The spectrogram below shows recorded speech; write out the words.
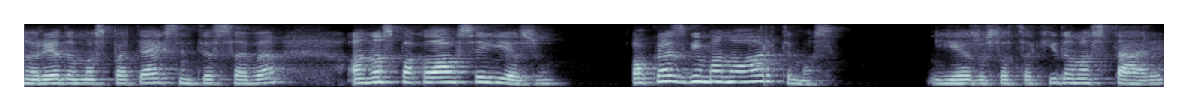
Norėdamas pateisinti save, Anas paklausė Jėzų, o kasgi mano artimas? Jėzus atsakydamas tarė,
